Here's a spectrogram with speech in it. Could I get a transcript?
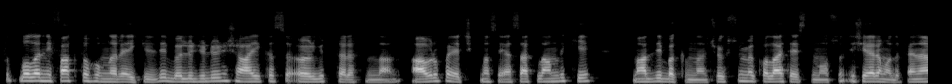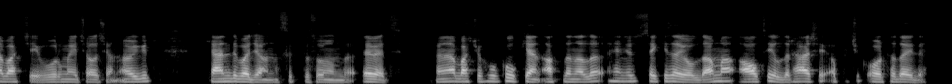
futbola nifak tohumları ekildi. Bölücülüğün şahikası örgüt tarafından Avrupa'ya çıkması yasaklandı ki maddi bakımdan çöksün ve kolay teslim olsun. İşe yaramadı. Fenerbahçe'yi vurmaya çalışan örgüt kendi bacağını sıktı sonunda. Evet, Fenerbahçe hukuken aklanalı henüz 8 ay oldu ama 6 yıldır her şey apıçık ortadaydı.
